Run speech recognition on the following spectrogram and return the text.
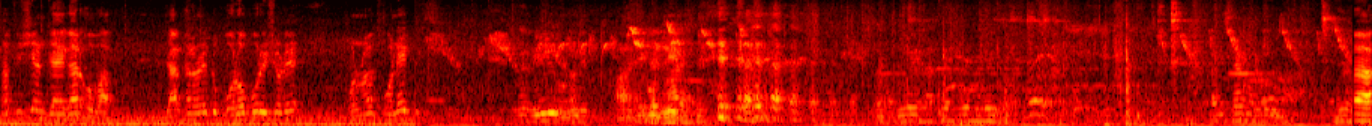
সাফিসিয়েন্ট জায়গার অভাব। যার কারণে একটু বড় পরিসরে অনেক- হ্যাঁ,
